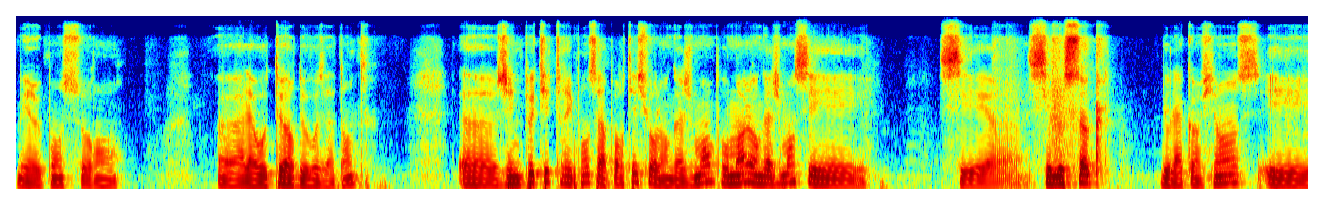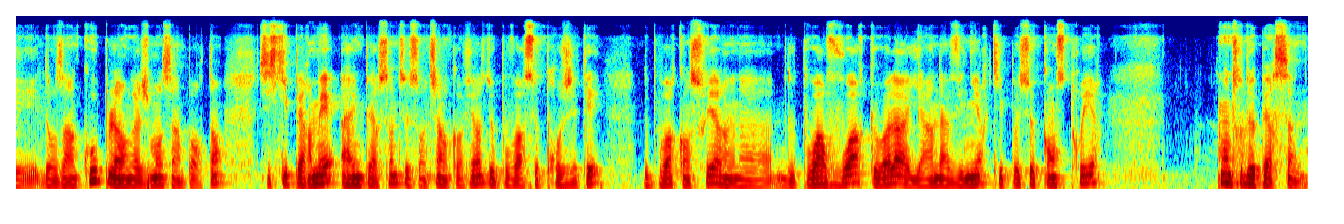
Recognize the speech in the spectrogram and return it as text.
mes réponses seront euh, à la hauteur de vos attentes. Euh, j'ai une petite réponse à apporter sur l'engagement. Pour moi, l'engagement, c'est euh, le socle de la confiance. Et dans un couple, l'engagement, c'est important. C'est ce qui permet à une personne de se sentir en confiance, de pouvoir se projeter, de pouvoir construire, de pouvoir voir que voilà, il y a un avenir qui peut se construire entre deux personnes.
